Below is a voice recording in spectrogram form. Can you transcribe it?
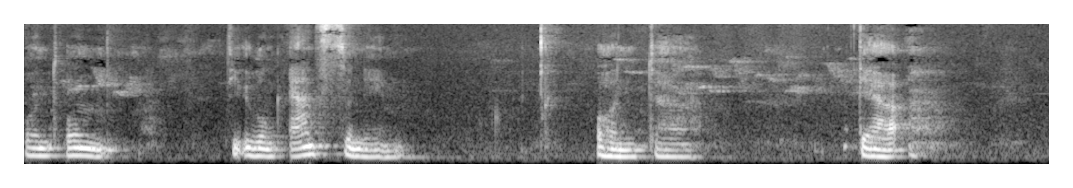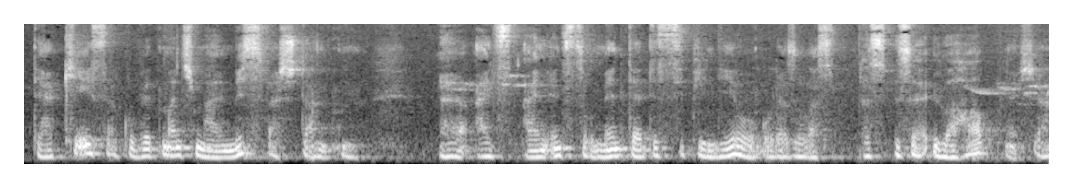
und um die Übung ernst zu nehmen. Und äh, der der Kesaku wird manchmal missverstanden äh, als ein Instrument der Disziplinierung oder sowas. Das ist er überhaupt nicht, ja?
